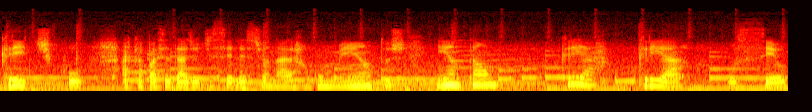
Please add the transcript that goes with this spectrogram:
crítico, a capacidade de selecionar argumentos e então criar, criar o seu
